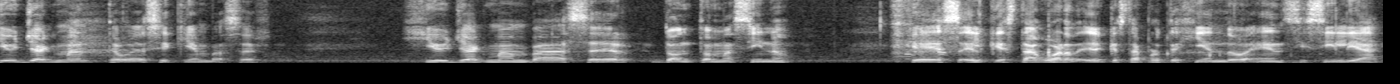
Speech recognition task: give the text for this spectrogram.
Hugh Jackman, te voy a decir quién va a ser. Hugh Jackman va a ser Don Tomasino, que es el que está guarda- el que está protegiendo en Sicilia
